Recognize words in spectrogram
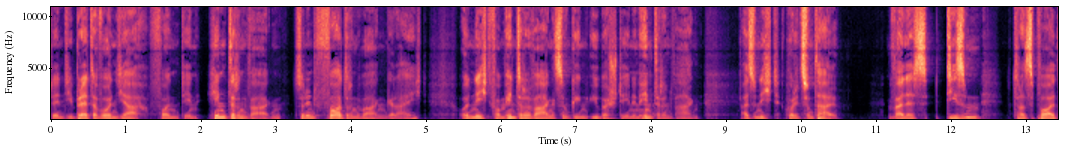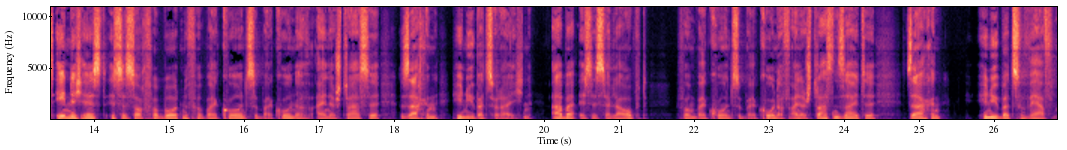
denn die Bretter wurden ja von den hinteren Wagen zu den vorderen Wagen gereicht und nicht vom hinteren Wagen zum gegenüberstehenden hinteren Wagen, also nicht horizontal. Weil es diesem Transport ähnlich ist, ist es auch verboten, von Balkon zu Balkon auf einer Straße Sachen hinüberzureichen. Aber es ist erlaubt, vom Balkon zu Balkon auf einer Straßenseite Sachen hinüberzuwerfen.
